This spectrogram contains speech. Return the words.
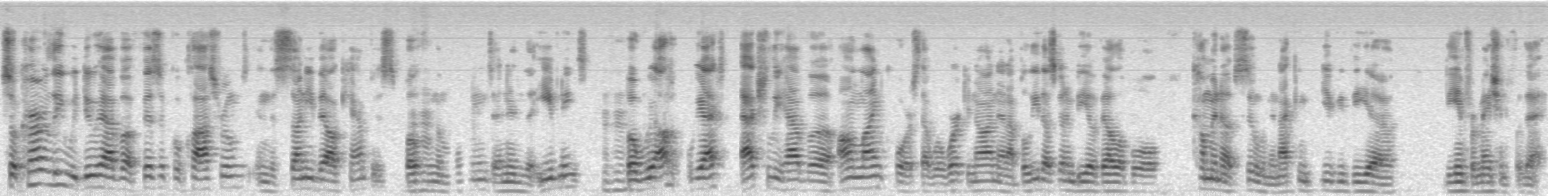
so currently we do have uh, physical classrooms in the Sunnyvale campus both mm-hmm. in the mornings and in the evenings mm-hmm. but we all, we act- actually have an online course that we're working on and i believe that's going to be available coming up soon and i can give you the uh, the information for that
